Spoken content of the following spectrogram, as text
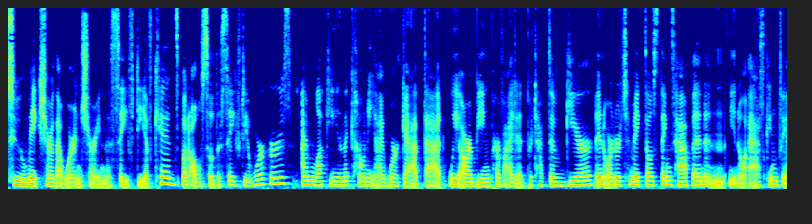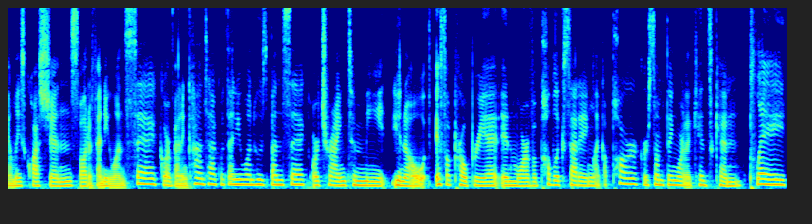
to make sure that we're ensuring the safety safety of kids, but also the safety of workers. I'm lucky in the county I work at that we are being provided protective gear in order to make those things happen and, you know, asking families questions about if anyone's sick or been in contact with anyone who's been sick or trying to meet, you know, if appropriate in more of a public setting like a park or something where the kids can play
